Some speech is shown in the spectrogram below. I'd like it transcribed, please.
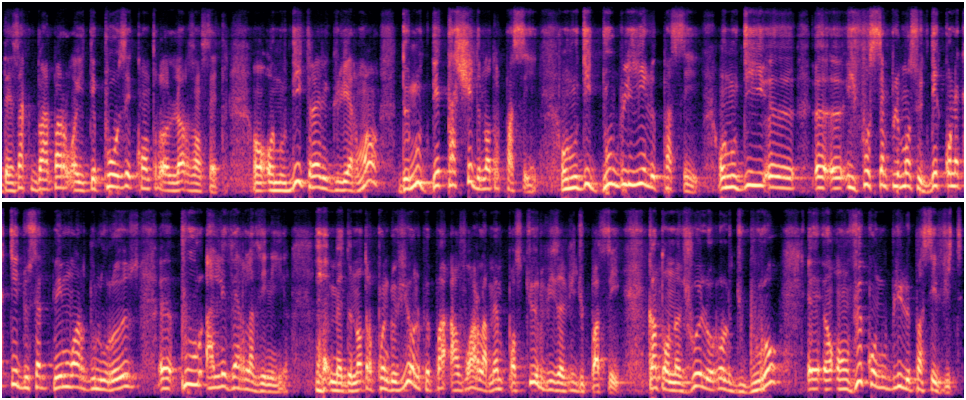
des actes barbares ont été posés contre leurs ancêtres. On, on, nous dit très régulièrement de nous détacher de notre passé. On nous dit d'oublier le passé. On nous dit il faut simplement se déconnecter de cette mémoire douloureuse pour aller vers l'avenir. Mais de notre point de vue, on ne peut pas avoir la même posture vis-à-vis du passé. Quand on a joué le rôle du bourreau, euh, on veut qu'on oublie le passé vite.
